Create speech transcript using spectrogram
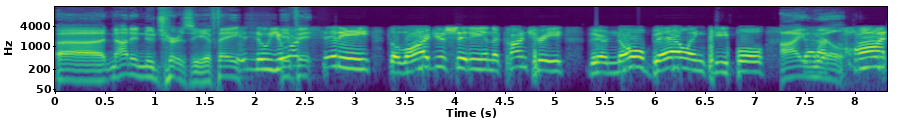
Uh, not in New Jersey. If they In New York it, City, the largest city in the country, there are no bailing people I will. are caught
